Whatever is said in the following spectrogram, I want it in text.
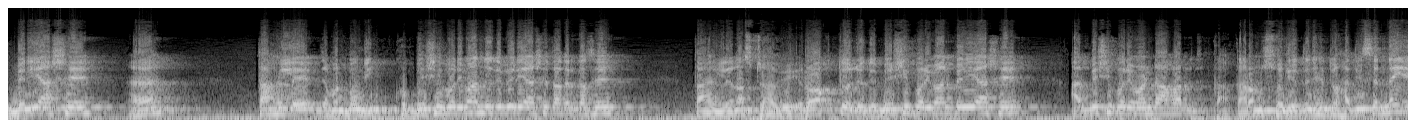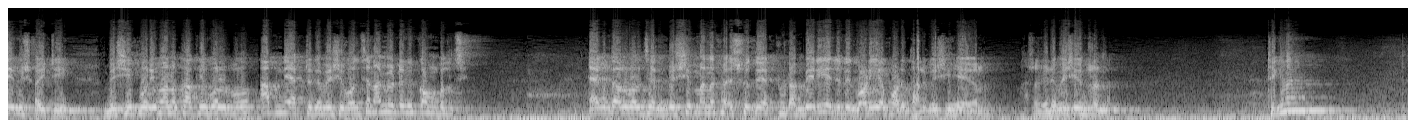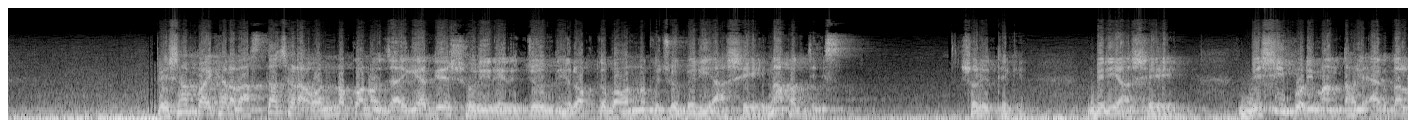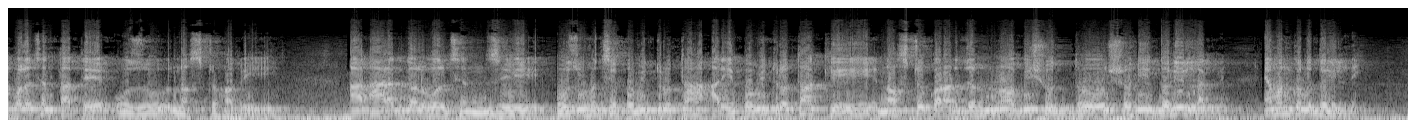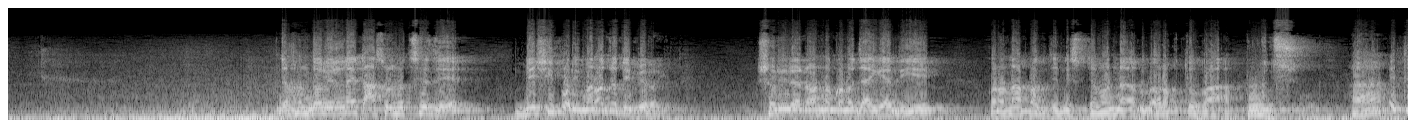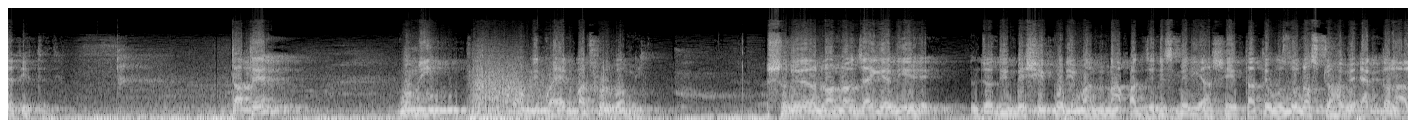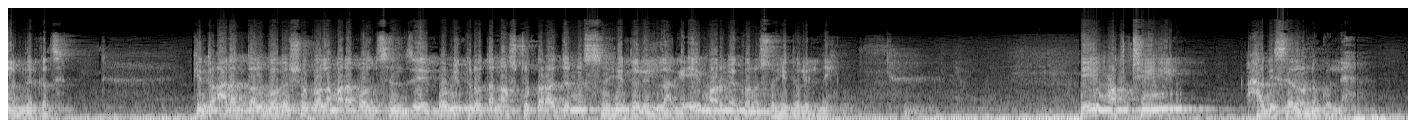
বেরিয়ে আসে হ্যাঁ তাহলে যেমন বমি, খুব বেশি পরিমাণ যদি বেরিয়ে আসে তাদের কাছে, তাহলে নষ্ট হবে। রক্ত যদি বেশি পরিমাণ বেরিয়ে আসে, আর বেশি পরিমাণটা আবার কারণ শরীয়তে যেহেতু হাদিসের নেই এই বিষয়টি বেশি পরিমাণ কাকে বলব? আপনি একটাকে বেশি বলছেন, আমি ওটাকে কম বলছি। একদল বলছে, বেশি মানে শুধু এক ফোঁটা বেরিয়ে যদি গড়িয়ে পড়ে, তাহলে বেশি হয়ে গেল। আসলে এটা বেশি হলো না। ঠিক না? পেশাব, পায়খানা, রাস্তা ছাড়া অন্য কোন জায়গা দিয়ে শরীরের যদি রক্ত বা অন্য কিছু বেরিয়ে আসে, নাপাক জিনিস শরীর থেকে বেরিয়ে আসে, বেশি পরিমাণ, তাহলে একদল বলেছেন তাতে অজু নষ্ট হবে আর আর দল বলছেন যে অজু হচ্ছে পবিত্রতা, আর এই পবিত্রতাকে নষ্ট করার জন্য বিশুদ্ধ দলিল লাগবে। এমন কোন দলিল নেই। যখন দলিল নাই, তা আসল হচ্ছে যে বেশি পরিমাণও যদি বেরোয়, শরীরের অন্য কোনো জায়গা দিয়ে কোনো নাপাক জিনিস, যেমন রক্ত বা পুজ হ্যাঁ ইত্যাদি ইত্যাদি। তাতে বমি বমি, কয়েকবার ফুল বমি। শরীরের অন্যান্য জায়গা দিয়ে যদি বেশি পরিমাণ নাপাক জিনিস বেরিয়ে আসে, তাতে উজু নষ্ট হবে একদল আলেমদের কাছে। কিন্তু আরেক দল গবেষক, ওলামারা বলছেন যে পবিত্রতা নষ্ট করার জন্য সহি দলিল লাগে। এই মর্মে কোনো দলিল নেই। এই মতটি হাদিসের অনুকূলে।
